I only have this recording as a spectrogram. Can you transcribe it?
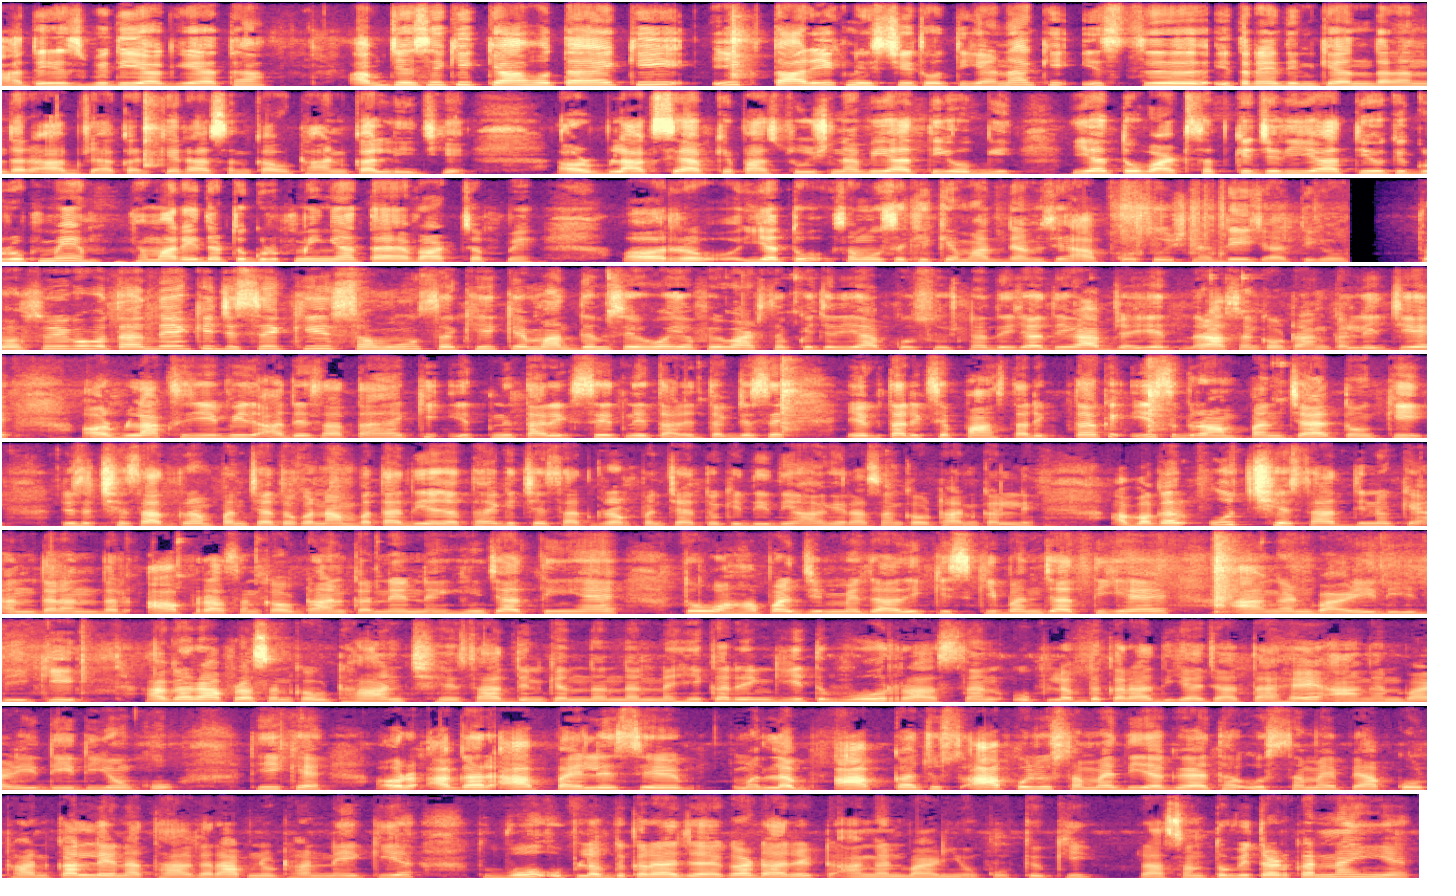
आदेश भी दिया गया था। अब जैसे कि क्या होता है कि एक तारीख निश्चित होती है ना कि इस, इतने दिन के अंदर अंदर आप जा कर के राशन का उठान कर लीजिए और ब्लॉक से आपके पास सूचना भी आती होगी या तो व्हाट्सअप के ज़रिए आती होगी ग्रुप में, हमारे इधर तो ग्रुप में ही आता है व्हाट्सअप में, और या तो समूह सखी के माध्यम से आपको सूचना दी जाती होगी। तो आप सभी को बता दें कि जैसे कि समूह सखी के माध्यम से हो या फिर व्हाट्सएप के ज़रिए आपको सूचना दी जाती है, आप जाइए, राशन का उठान कर लीजिए और ब्लॉक से ये भी आदेश आता है कि इतनी तारीख से इतनी तारीख तक, जैसे एक तारीख से पाँच तारीख तक इस ग्राम पंचायतों की, जैसे छः सात ग्राम पंचायतों का नाम बता दिया जाता है कि छः सात ग्राम पंचायतों की दीदियाँ आगे राशन का उठान कर लें। अब अगर उस छः सात दिनों के अंदर अंदर आप राशन का उठान करने नहीं जाती हैं तो वहाँ पर ज़िम्मेदारी किसकी बन जाती है? आंगनबाड़ी दीदी की। अगर आप राशन का उठान छः सात दिन के अंदर अंदर नहीं करेंगी तो वो राशन उपलब्ध करा दिया जाता है आंगनबाड़ी दीदियों को, ठीक है? और अगर आप पहले से मतलब आपका जो, आपको जो समय दिया गया था, उस समय पे आपको उठान कर लेना था, अगर आपने उठान नहीं किया तो वो उपलब्ध कराया जाएगा डायरेक्ट आंगनबाड़ियों को, क्योंकि राशन तो वितरण करना ही है।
